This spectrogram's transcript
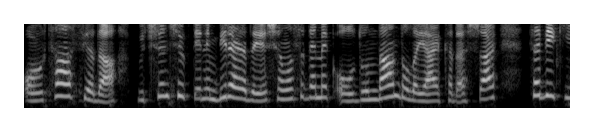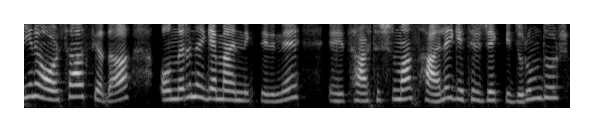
Orta Asya'da bütün Türklerin bir arada yaşaması demek olduğundan dolayı arkadaşlar tabii ki yine Orta Asya'da onların egemenliklerini e, tartışılmaz hale getirecek bir durumdur.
